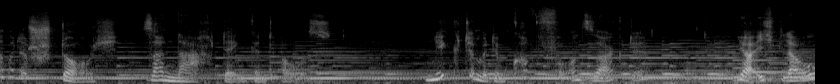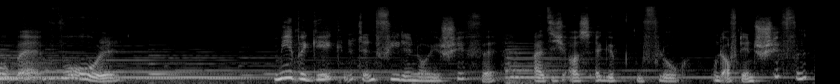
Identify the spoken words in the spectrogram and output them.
Aber der Storch sah nachdenkend aus, nickte mit dem Kopf und sagte, ja, ich glaube wohl. Mir begegneten viele neue Schiffe, als ich aus Ägypten flog, und auf den Schiffen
